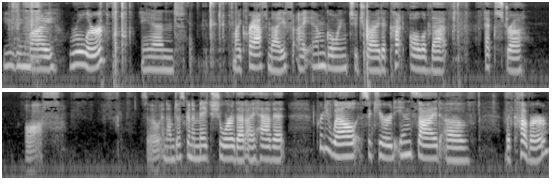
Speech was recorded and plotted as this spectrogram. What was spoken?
using my ruler and my craft knife, I am going to try to cut all of that extra off. So, and I'm just going to make sure that I have it pretty well secured inside of the cover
